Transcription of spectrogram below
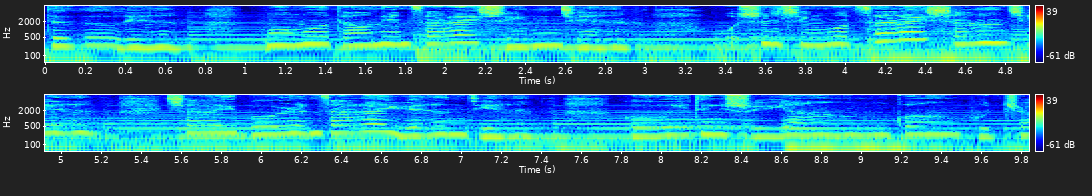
的脸，默默悼念在心间。我深信我再相见，下一波人在原点。不一定是阳光普照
